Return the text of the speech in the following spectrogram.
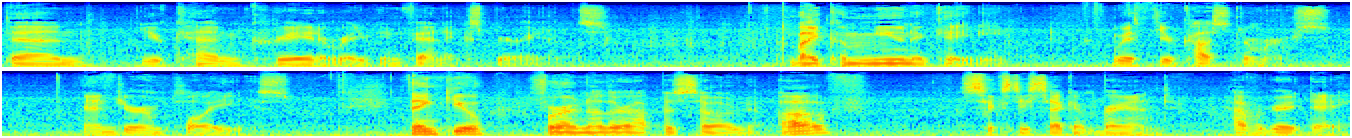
then you can create a raving fan experience by communicating with your customers and your employees. Thank you for another episode of 60 Second Brand. Have a great day.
